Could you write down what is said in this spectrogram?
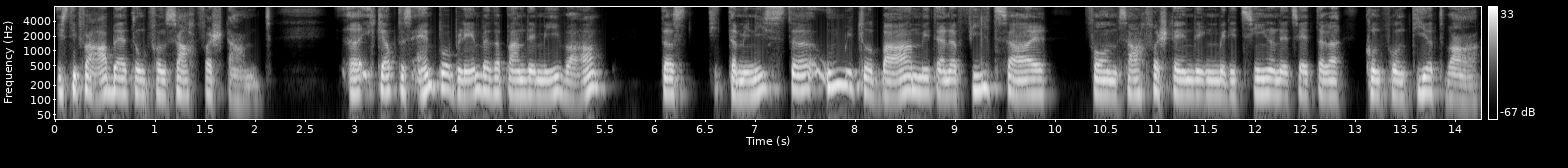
ist die Verarbeitung von Sachverstand. Äh, ich glaube, dass ein Problem bei der Pandemie war, dass der Minister unmittelbar mit einer Vielzahl von Sachverständigen, Medizinern etc. konfrontiert war.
